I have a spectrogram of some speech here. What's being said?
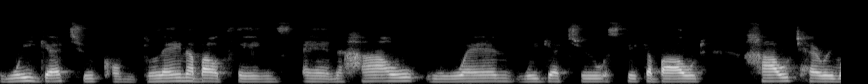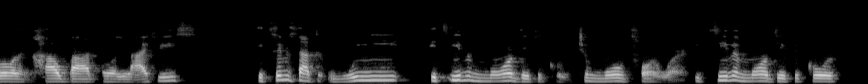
we get to complain about things and how when we get to speak about how terrible and how bad our life is, it seems that we it's even more difficult to move forward. It's even more difficult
